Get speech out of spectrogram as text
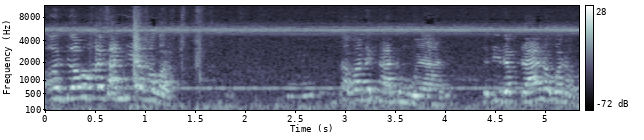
ơ chưa không lấy khăn thêm mà còn sao ba lấy khăn mùi à sẽ đi đập trái đâu có đâu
